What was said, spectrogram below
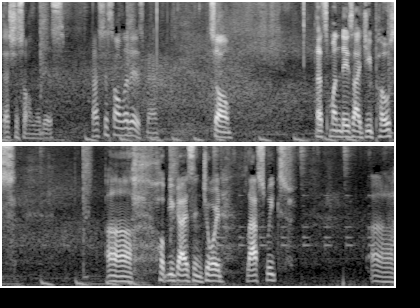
That's just all it is. That's just all it is man. So that's Monday's IG post. Uh, hope you guys enjoyed last week's uh,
